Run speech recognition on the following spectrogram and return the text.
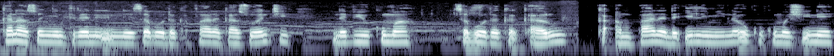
kana son yin training ne saboda ka fara kasuwanci. Na biyu kuma saboda ka ƙaru ka amfana da ilimi. Na uku kuma shine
